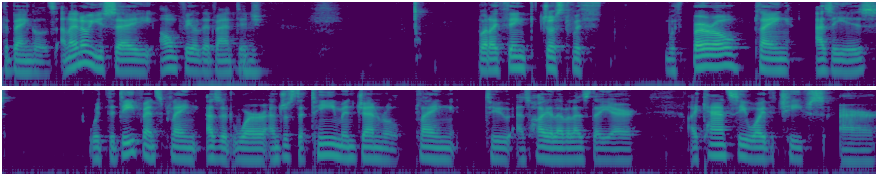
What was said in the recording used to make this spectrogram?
the Bengals. And I know you say home field advantage, but I think just with with Burrow playing as he is, with the defense playing as it were, and just the team in general playing to as high a level as they are, I can't see why the Chiefs are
